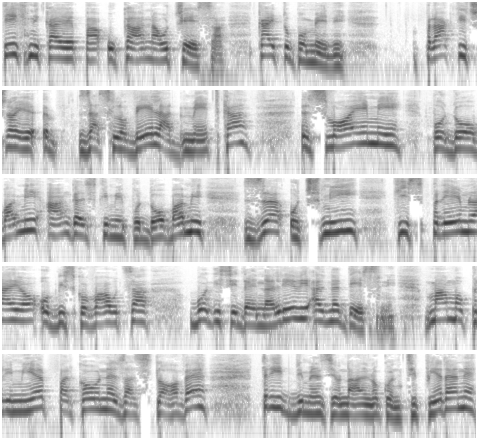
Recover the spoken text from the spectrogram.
Tehnika je pa ukana očesa. Kaj to pomeni? Praktično je eh, zaslovela metka s svojimi podobami, angelskimi podobami, z očmi, ki spremljajo obiskovalca bodi si da je na levi ali na desni. Imamo primer parkovne zaslove, tridimenzionalno koncipirane,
